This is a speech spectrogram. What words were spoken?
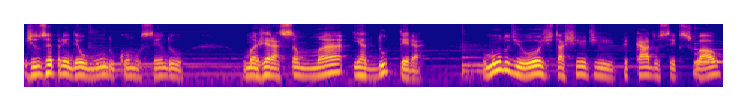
Jesus repreendeu o mundo como sendo uma geração má e adúltera. O mundo de hoje está cheio de pecado sexual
